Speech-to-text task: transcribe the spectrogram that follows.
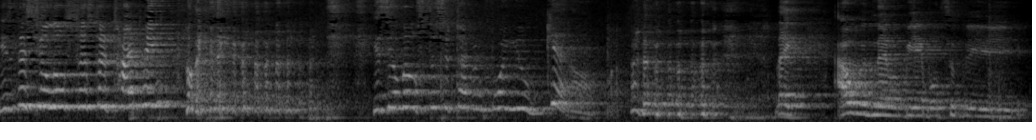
is this your little sister typing? Is your little sister typing for you? Get off. like, I would never be able to be,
